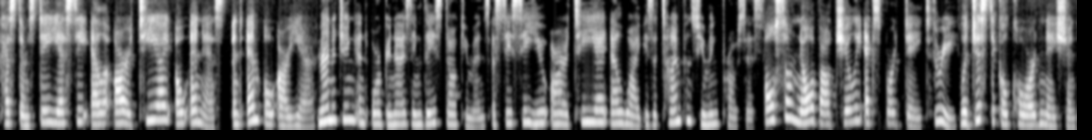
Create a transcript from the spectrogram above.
customs D S C L R T I O N S, and M O R Y. Managing and organizing these documents, a C C U R T A L Y is a time-consuming process. Also know about Chile export date. 3. Logistical coordination.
